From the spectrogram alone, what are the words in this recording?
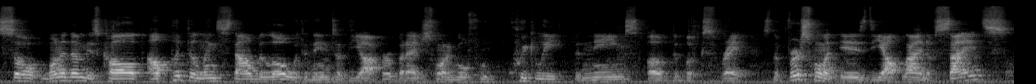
so one of them is called. I'll put the links down below with the names of the offer, but I just want to go through quickly the names of the books, right? So the first one is the Outline of Science.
